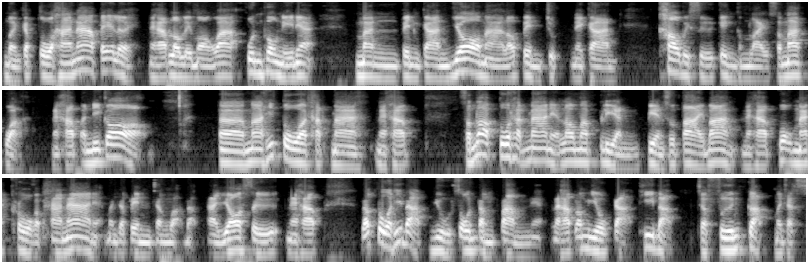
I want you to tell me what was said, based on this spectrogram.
เหมือนกับตัวฮาน่าเป๊ะเลยนะครับเราเลยมองว่าหุ้นพวกนี้เนี่ยมันเป็นการย่อมาแล้วเป็นจุดในการเข้าไปซื้อเก่งกำไรซะมากกว่านะครับอันนี้ก็ มาที่ตัวถัดมานะครับสำหรับตัวถัดมาเนี่ยเรามาเปลี่ยนเปลี่ยนสไตล์บ้างนะครับ พวกแมคโครกับฮาน่าเนี่ยมันจะเป็นจังหวะแบบย่อซื้อนะครับ แล้วตัวที่แบบอยู่โซนต่ำๆเนี่ยนะครับแล้วมีโอกาสที่แบบจะฟื้นกลับมาจากโซ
